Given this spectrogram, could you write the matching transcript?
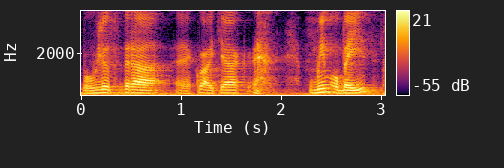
bohužel to teda jako ajťák umím obejít,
